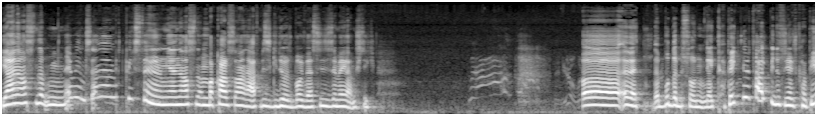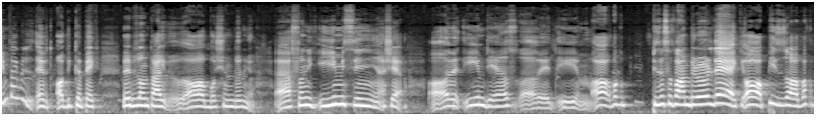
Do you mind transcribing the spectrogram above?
Yani aslında hmm, ne bileyim senden gitmek istemiyorum. Yani aslında bakarsan ah, biz gidiyoruz boy ver siz izlemeye gelmiştik. Ee, evet bu da bir sorun. Ya köpekleri takip ediyorsun. Ya köpeği mi takip ediyorsun? Evet o bir köpek. Ve biz onu takip Aa başım dönüyor. Ee, Sonic iyi misin? Ya şey Aa, evet iyiyim Diaz. Evet iyiyim. Aa bakın pizza satan bir ördek. Aa pizza bakın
